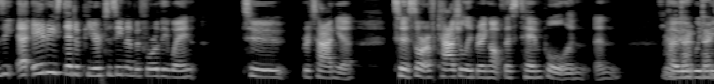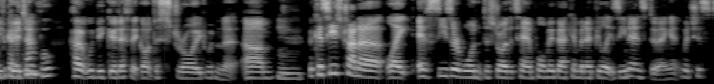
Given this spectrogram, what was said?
Z- uh, Ares did appear to Xena before they went to Britannia to sort of casually bring up this temple and and Yeah, How don't would don't be forget the good if- temple. How it would be good if it got destroyed, wouldn't it? Um, Mm. because he's trying to like if Caesar won't destroy the temple, maybe I can manipulate Xena into doing it, which is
